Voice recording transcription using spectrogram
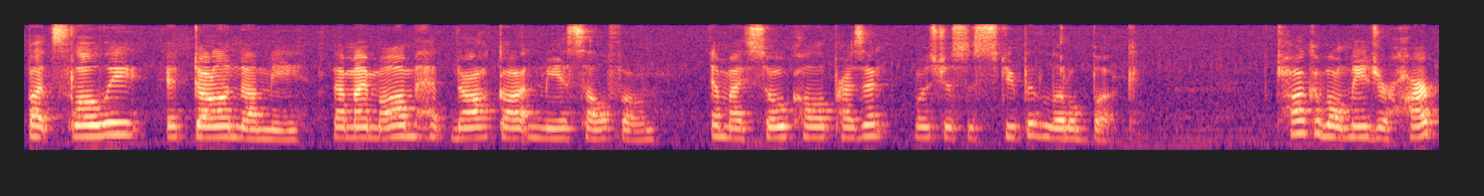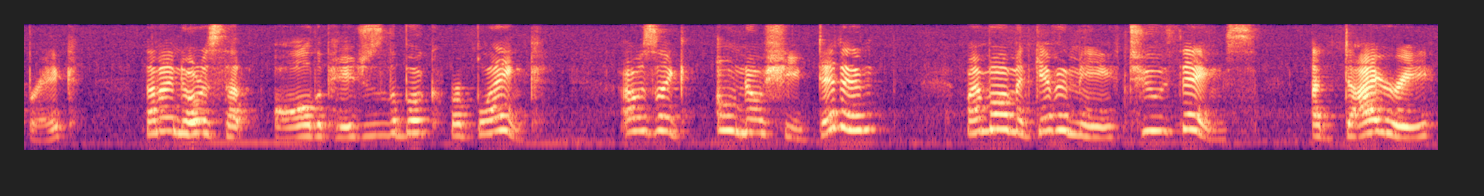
But slowly, it dawned on me that my mom had not gotten me a cell phone, and my so called present was just a stupid little book. Talk about major heartbreak. Then I noticed that all the pages of the book were blank. I was like, oh no, she didn't. My mom had given me two things a diary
